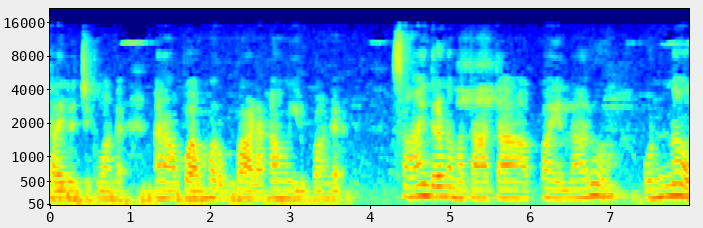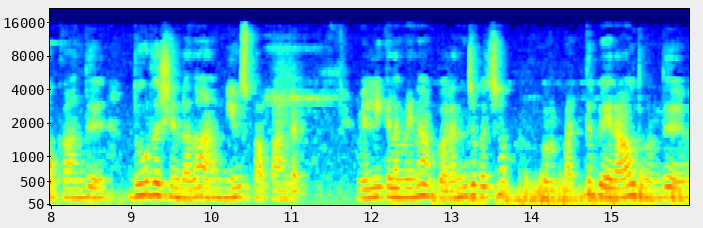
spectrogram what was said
தலையில் வச்சுக்குவாங்க. ஆனால் அப்பா அம்மா ரொம்ப அழகாகவும் இருப்பாங்க. சாயந்தரம் நம்ம தாத்தா அப்பா எல்லாரும் ஒன்றா உட்காந்து தூர்தர்ஷனில் தான் நியூஸ் பார்ப்பாங்க வெள்ளிக்கிழமைனா குறைஞ்சபட்சம் ஒரு பத்து பேராவது வந்து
